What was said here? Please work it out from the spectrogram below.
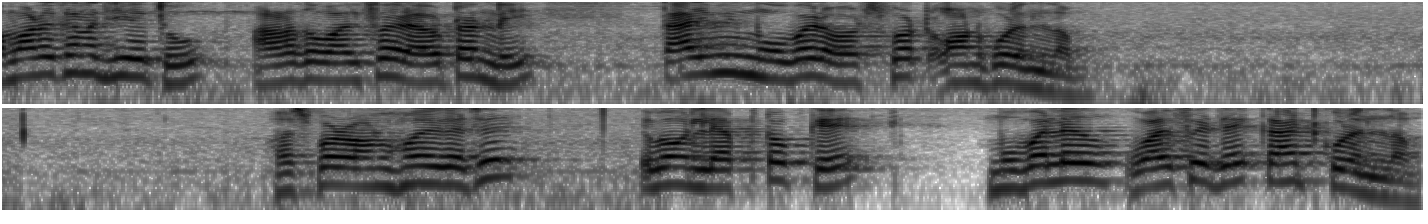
আমার এখানে যেহেতু আলাদা ওয়াইফাই রাউটার নেই, তাই আমি মোবাইল হটস্পট অন করে নিলাম। হটস্পট অন হয়ে গেছে এবং ল্যাপটপকে মোবাইলে ওয়াইফাই দিয়ে কানেক্ট করে নিলাম।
